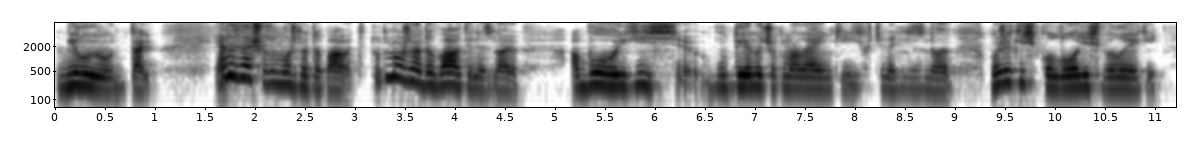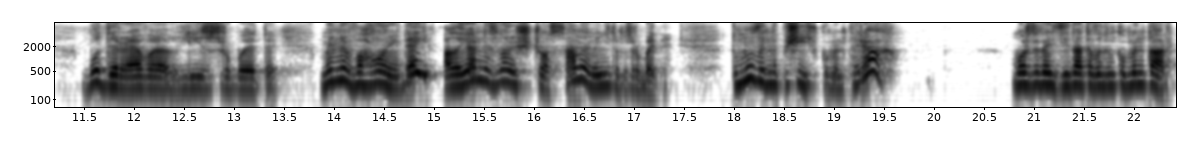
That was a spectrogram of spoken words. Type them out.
білою деталью. Я не знаю, що тут можна додати. Тут можна додати, не знаю. Або якийсь е, будиночок маленький, хоча навіть не знаю. Може якийсь колодязь великий, або дерева, ліс зробити. У мене вагон ідей, але я не знаю, що саме мені там зробити. Тому ви напишіть в коментарях. Можна навіть з'єднати в один коментар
